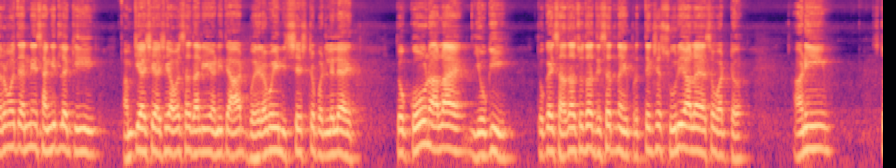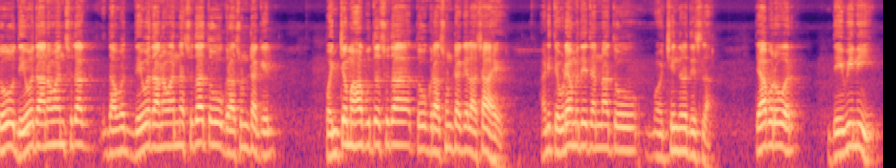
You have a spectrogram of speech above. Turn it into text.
तर मग त्यांनी सांगितलं की आमची अशी अशी अवस्था झाली आणि त्या आठ भैरवही निश्चेष्ट पडलेले आहेत. तो कोण आला आहे योगी? तो काही साधासुद्धा दिसत नाही. प्रत्यक्ष सूर्य आला आहे असं वाटतं. आणि तो देवदानवांसुद्धा दाव देवदानवांनासुद्धा तो ग्रासून टाकेल. पंचमहाभूतसुद्धा तो ग्रासून टाकेल असा आहे. आणि तेवढ्यामध्ये त्यांना तो छिंद्र दिसला. त्याबरोबर देवीनी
